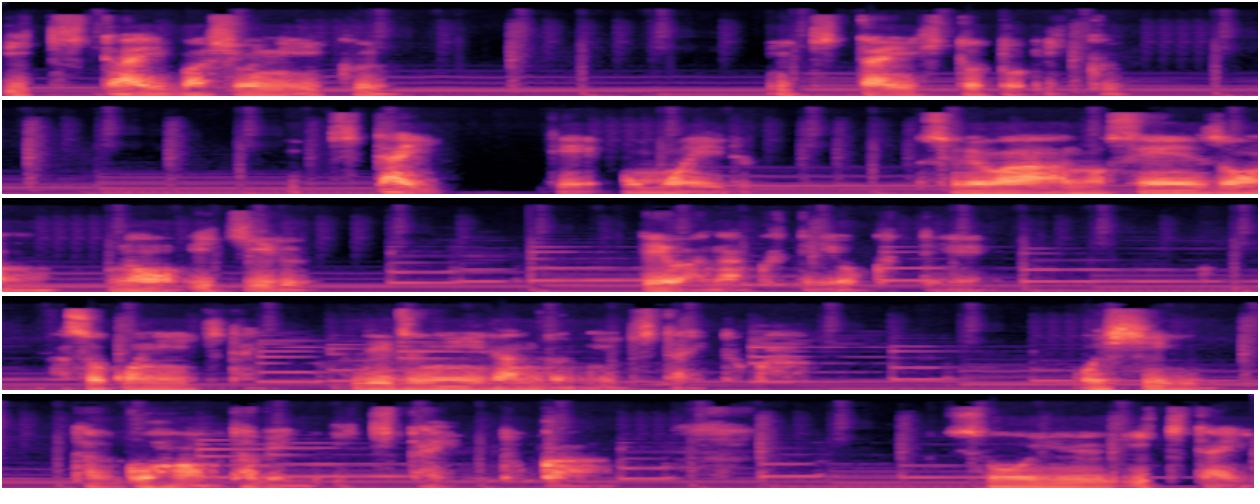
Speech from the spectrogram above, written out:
行きたい場所に行く？行きたい人と行く？行きたいって思える。それはあの生存の生きるではなくてよくて、あそこに行きたい。ディズニーランドに行きたいとか、美味しいご飯を食べに行きたいとか、そういう行きたい、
